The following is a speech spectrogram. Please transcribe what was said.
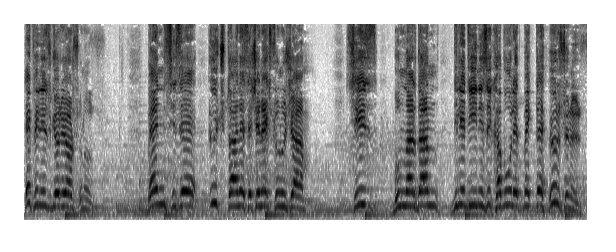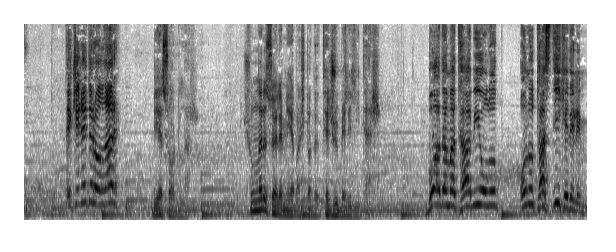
hepiniz görüyorsunuz. Ben size üç tane seçenek sunacağım. Siz bunlardan dilediğinizi kabul etmekte hürsünüz. Peki nedir onlar? diye sordular. Şunları söylemeye başladı tecrübeli lider. Bu adama tabi olup onu tasdik edelim.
